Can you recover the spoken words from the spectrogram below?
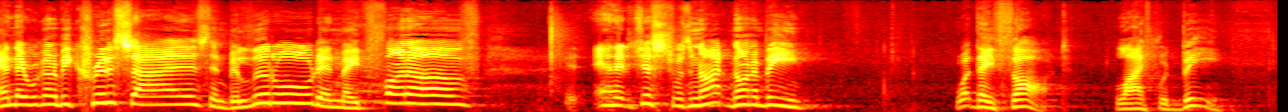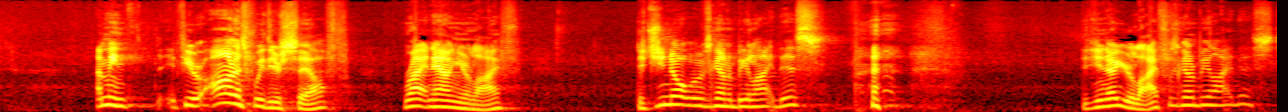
And they were going to be criticized and belittled and made fun of. And it just was not going to be what they thought life would be. I mean, if you're honest with yourself right now in your life, did you know it was going to be like this? did you know your life was going to be like this?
